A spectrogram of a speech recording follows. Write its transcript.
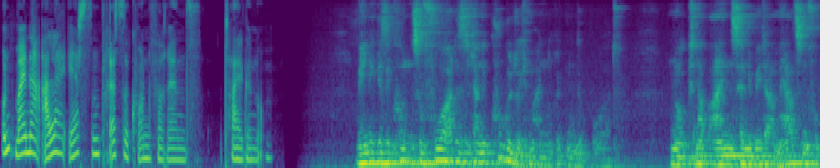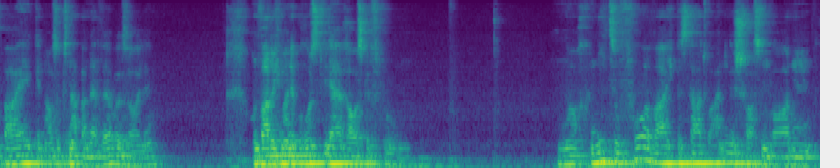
und meiner allerersten Pressekonferenz teilgenommen. Wenige Sekunden zuvor hatte sich eine Kugel durch meinen Rücken gebohrt. Nur knapp einen Zentimeter am Herzen vorbei, genauso knapp an der Wirbelsäule. Und war durch meine Brust wieder herausgeflogen. Noch nie zuvor war ich bis dato angeschossen worden.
